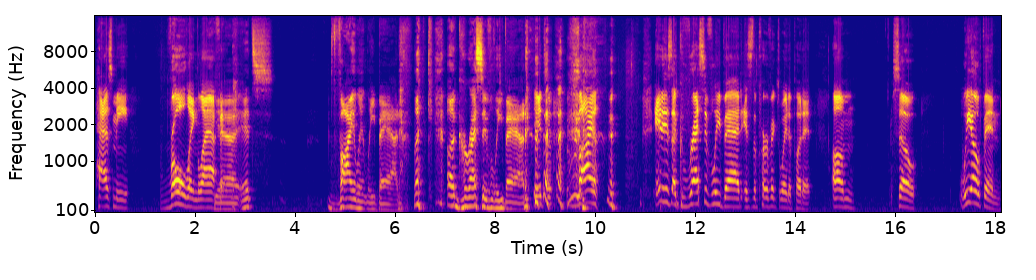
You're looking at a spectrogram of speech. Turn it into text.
has me rolling laughing. yeah, it's violently bad, like aggressively bad. It's vile. it is aggressively bad. Is the perfect way to put it. Um, so we open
